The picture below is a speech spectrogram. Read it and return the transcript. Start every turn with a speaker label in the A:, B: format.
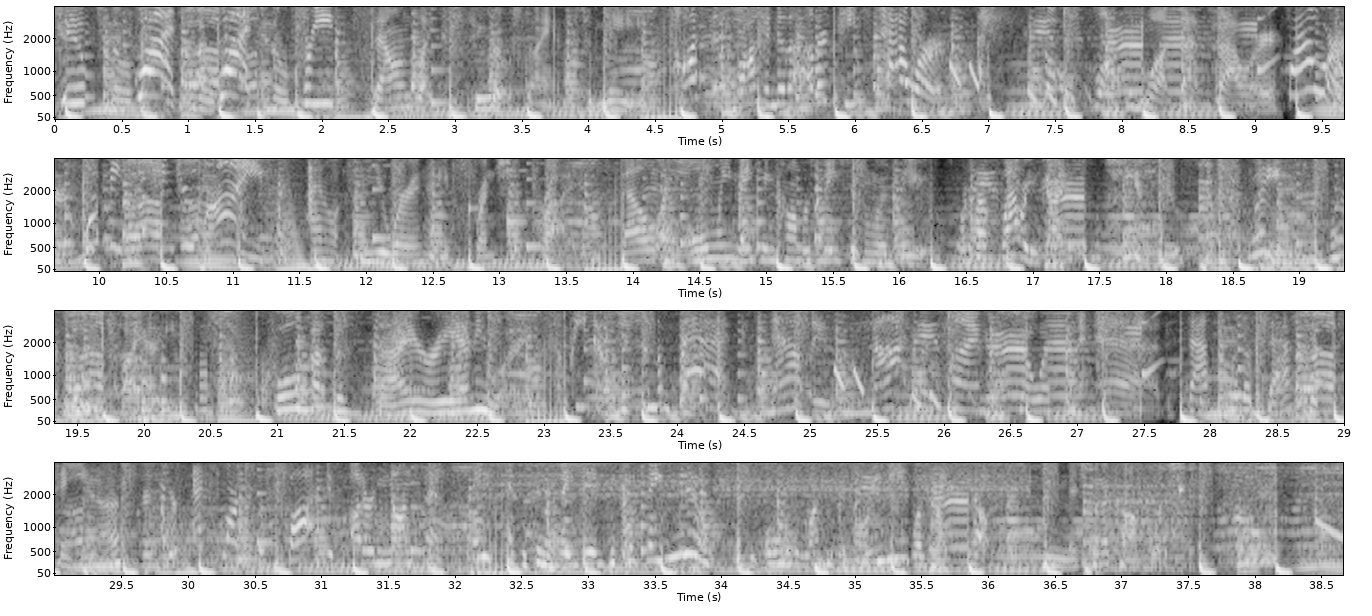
A: two to the one to the one to the three sounds like pseudoscience to me. Toss this rock into the other team's tower. I so flopping want that power. Flower, what made you change your mind? I don't see you wearing any friendship pride. Belle, I'm only making conversation with you. What about Flower, you guys? What's she into?
B: Wait, where is Fiery? What's so cool about this diary anyways?
A: We got this in the bag. Taking us. Your X marks the spot is utter nonsense. They said the things they did because they knew the only one who could free me was myself. Mission accomplished.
